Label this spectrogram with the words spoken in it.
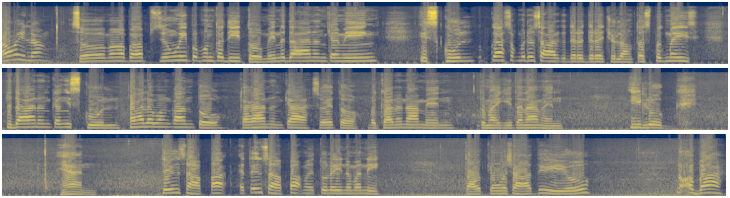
Okay lang. So, mga paps, yung way papunta dito, may nadaanan kaming school. Pagkasok mo dun sa arko, dire-diretso lang. Tapos pag may nadaanan kang school, pangalawang kanto, kakanan ka. So, ito, pagkanan namin, ito makikita namin, ilog. Yan. Ito yung sapa. Ito yung sapa. May tulay naman eh. Takot kang masyado eh. Oh. Ka ba?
